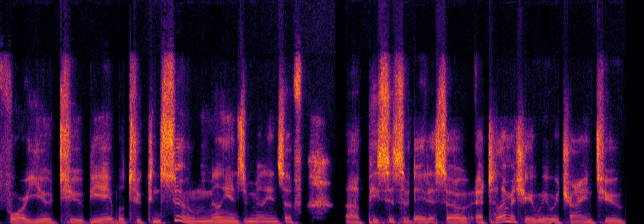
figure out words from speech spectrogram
for you to be able to consume millions and millions of uh, pieces of data. So at 2lemetry, we were trying to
